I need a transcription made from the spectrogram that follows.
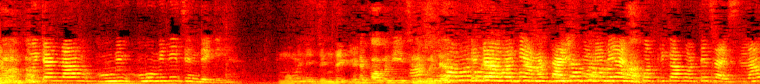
নাম বইটার নাম মুমিনি জিন্দেগি। মোমিনী জিন্দেগি। এটা কবে বইটা? এটা আমাকে আমার তারিখ মনে নেই আমি পত্রিকা পড়তে চাইছিলাম।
